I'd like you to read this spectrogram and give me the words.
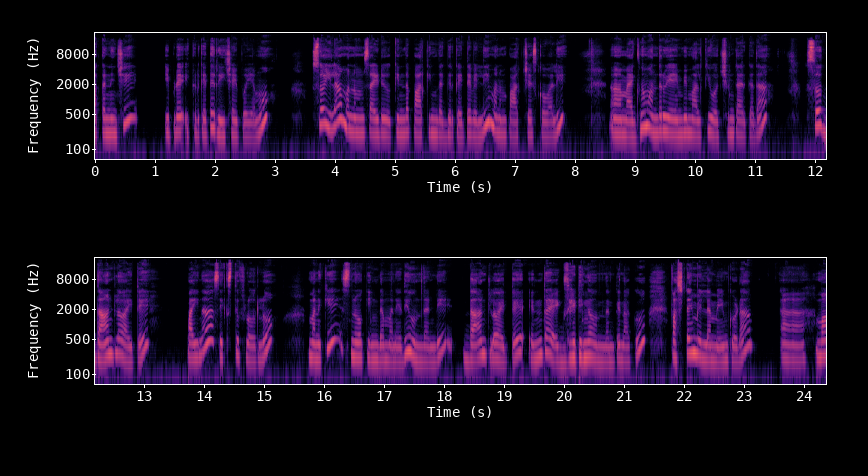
అక్కడి నుంచి ఇప్పుడే ఇక్కడికైతే రీచ్ అయిపోయాము. సో ఇలా మనం సైడ్ కింద పార్కింగ్ దగ్గరికి అయితే వెళ్ళి మనం పార్క్ చేసుకోవాలి. మ్యాక్సిమం అందరూ ఏఎంబి మాల్కి వచ్చి ఉంటారు కదా. సో దాంట్లో అయితే పైన సిక్స్త్ ఫ్లోర్లో మనకి స్నో కింగ్డమ్ అనేది ఉందండి. దాంట్లో అయితే ఎంత ఎగ్జైటింగ్గా ఉందంటే నాకు ఫస్ట్ టైం వెళ్ళాం మేము కూడా. మా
